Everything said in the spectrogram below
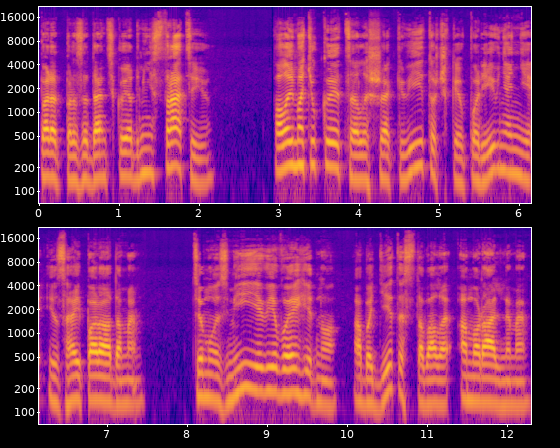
перед президентською адміністрацією? Але й матюки це лише квіточки в порівнянні із гей-парадами. Цьому Змієві вигідно, аби діти ставали аморальними.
